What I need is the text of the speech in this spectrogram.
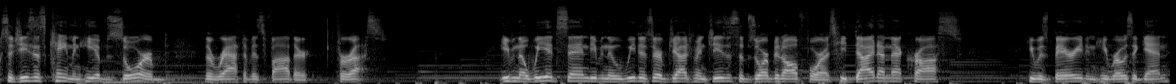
So Jesus came and he absorbed the wrath of his Father for us. Even though we had sinned, even though we deserved judgment, Jesus absorbed it all for us. He died on that cross, he was buried, and he rose again.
